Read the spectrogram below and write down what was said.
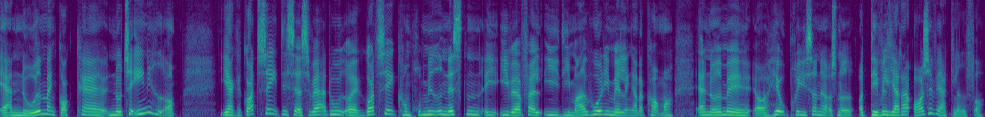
er noget, man godt kan nå til enighed om. Jeg kan godt se, at det ser svært ud, og jeg kan godt se, kompromiset næsten, i, i hvert fald i de meget hurtige meldinger, der kommer, er noget med at hæve priserne og sådan noget. Og det vil jeg da også være glad for.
